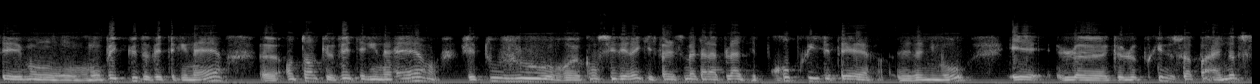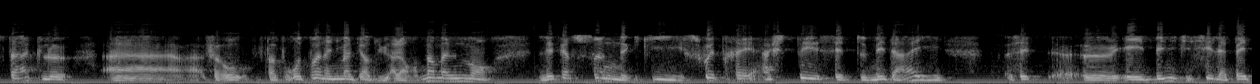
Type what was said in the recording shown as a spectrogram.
c'est mon, mon vécu de vétérinaire. Euh, en tant que vétérinaire, j'ai toujours euh, considéré qu'il fallait se mettre à la place des propriétaires des animaux et que le prix ne soit pas un obstacle pour retrouver un animal perdu. Alors normalement, les personnes qui souhaiteraient acheter cette médaille euh, et bénéficier de la Pet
